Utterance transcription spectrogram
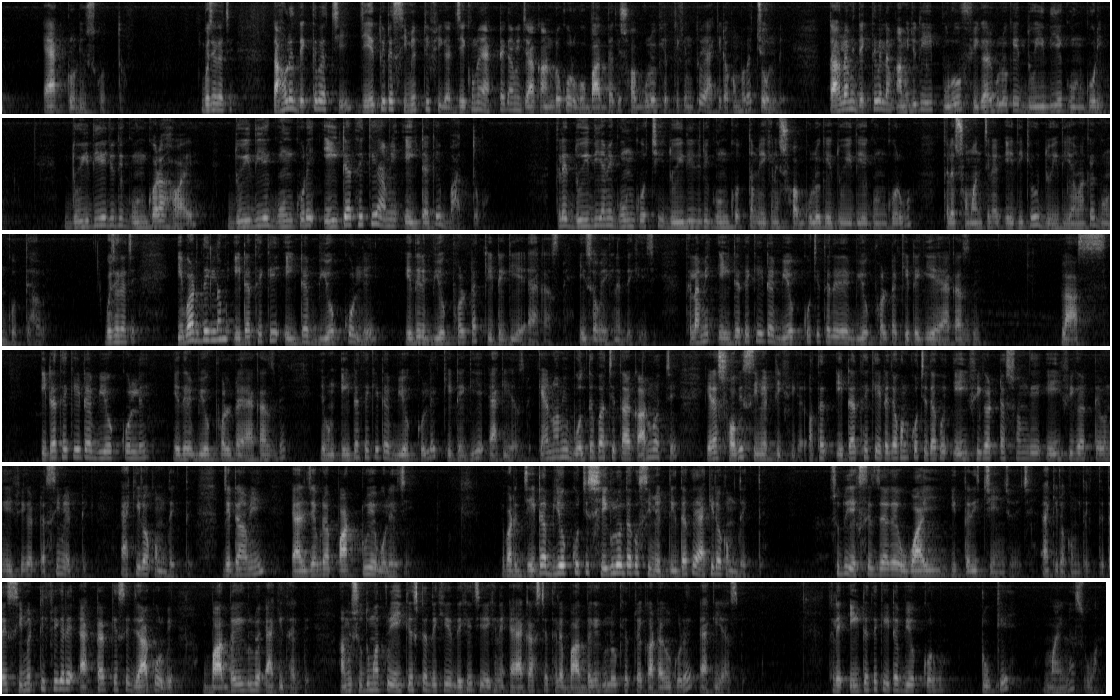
এক প্রডিউস করতো। বুঝে গেছে? তাহলে দেখতে পাচ্ছি, যেহেতু এটা সিমেট্রি ফিগার যে কোনো একটাকে আমি যা কাণ্ড করব, বাদ বাকি সবগুলোর ক্ষেত্রে কিন্তু একই রকমভাবে চলবে। তাহলে আমি দেখতে পেলাম, আমি যদি এই পুরো ফিগারগুলোকে দুই দিয়ে গুণ করি, দুই দিয়ে যদি গুণ করা হয়, দুই দিয়ে গুণ করে এইটা থেকে আমি এইটাকে বাদ দেবো। তাহলে দুই দিয়ে আমি গুণ করছি, দুই দিয়ে যদি গুণ করতাম, এখানে সবগুলোকে দুই দিয়ে গুণ করব, তাহলে সমান চিহ্নের এইদিকেও দুই দিয়ে আমাকে গুণ করতে হবে। বোঝা গেছে? এবার দেখলাম এটা থেকে এইটা বিয়োগ করলে এদের বিয়োগফলটা কেটে গিয়ে এক আসবে। এই সব এখানে দেখিয়েছি। তাহলে আমি এইটা থেকে এটা বিয়োগ করছি, তাহলে বিয়োগফলটা কেটে গিয়ে এক আসবে। প্লাস এটা থেকে এটা বিয়োগ করলে এদের বিয়োগফলটা এক আসবে। এবং এইটা থেকে এটা বিয়োগ করলে কেটে গিয়ে একই আসবে। কেন আমি বলতে পারছি তার কারণ হচ্ছে, এরা সবই সিমেট্রিক ফিগার অর্থাৎ এটা থেকে এটা যখন করছি, দেখো এই ফিগারটার সঙ্গে এই ফিগারটা এবং এই ফিগারটা সিমেট্রিক একই রকম দেখতে। যেটা আমি অ্যালজেব্রা পার্ট টুয়ে বলেছি। এবার যেটা বিয়োগ করছি, সেগুলো দেখো সিমেট্রিক দেখো একই রকম দেখতে। শুধু এক্সের জায়গায় ওয়াই ইত্যাদি চেঞ্জ হয়েছে, একই রকম দেখতে। তাই সিমেট্রিক ফিগারে একটার কেসে যা করবে, বাদবাকিগুলো একই থাকবে। আমি শুধুমাত্র এই কেসটা দেখিয়ে দেখেছি, এখানে এক আসছে, তাহলে বাদবাকিগুলোর ক্ষেত্রে কাটাকুটি করে একই আসবে। তাহলে এইটা থেকে এটা বিয়োগ করব টু কে মাইনাস ওয়ান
